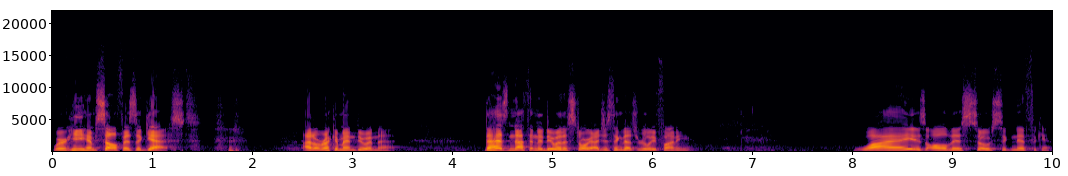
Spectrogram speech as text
where he himself is a guest. I don't recommend doing that. That has nothing to do with the story. I just think that's really funny. Why is all this so significant?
